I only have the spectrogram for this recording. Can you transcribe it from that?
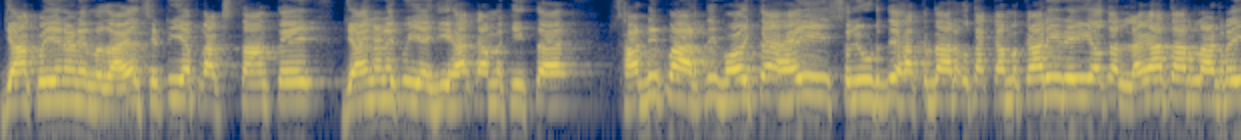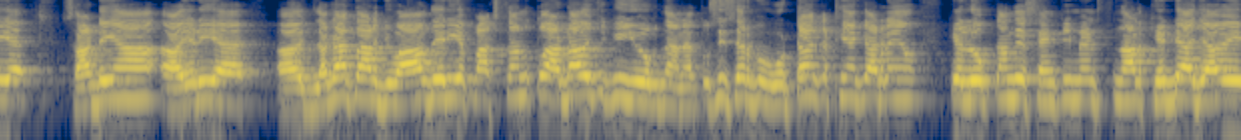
ਜਾਂ ਕੋਈ ਇਹਨਾਂ ਨੇ ਮਿਜ਼ਾਈਲ ਸਿੱਟੀ ਹੈ ਪਾਕਿਸਤਾਨ ਤੇ, ਜਾਂ ਇਹਨਾਂ ਨੇ ਕੋਈ ਅਜਿਹਾ ਕੰਮ ਕੀਤਾ ਸਾਡੀ ਭਾਰਤੀ ਫੌਜ ਤਾਂ ਹੈ ਹੀ ਸਲੂਟ ਦੇ ਹੱਕਦਾਰ, ਉਹ ਤਾਂ ਕੰਮ ਕਰ ਹੀ ਰਹੀ ਹੈ ਉਹ ਤਾਂ ਲਗਾਤਾਰ ਲੜ ਰਹੀ ਹੈ। ਸਾਡੀਆਂ ਜਿਹੜੀ ਹੈ ਲਗਾਤਾਰ ਜਵਾਬ ਦੇ ਰਹੀ ਹੈ ਪਾਕਿਸਤਾਨ ਨੂੰ। ਤੁਹਾਡਾ ਉਹ 'ਚ ਕੀ ਯੋਗਦਾਨ ਹੈ? ਤੁਸੀਂ ਸਿਰਫ ਵੋਟਾਂ ਇਕੱਠੀਆਂ ਕਰ ਰਹੇ ਹੋ ਕਿ ਲੋਕਾਂ ਦੇ ਸੈਂਟੀਮੈਂਟਸ ਨਾਲ ਖੇਡਿਆ ਜਾਵੇ,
